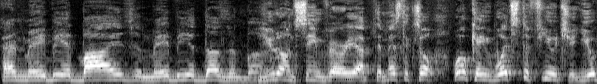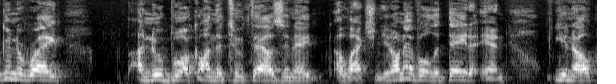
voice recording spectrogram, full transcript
And maybe it buys and maybe it doesn't buy. You don't seem very optimistic. So, okay, what's the future? You're going to write a new book on the 2008 election. You don't have all the data in. You know,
